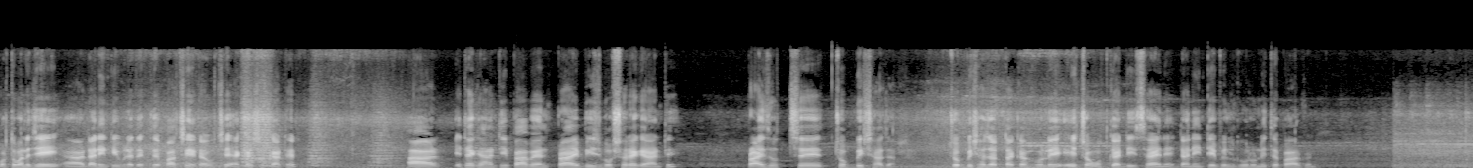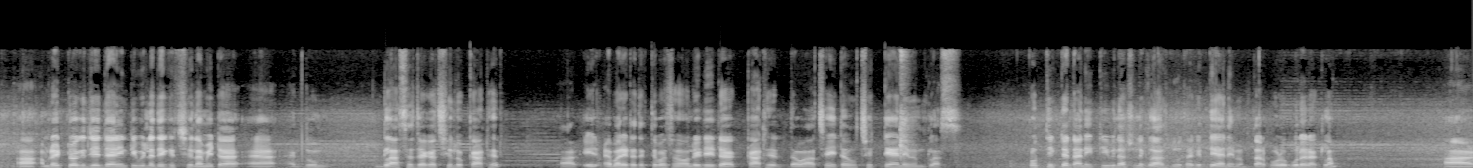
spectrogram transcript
বর্তমানে যে ডাইনিং টেবিলে দেখতে পাচ্ছেন, এটা হচ্ছে একাশি কাঠের আর এটা গ্যারান্টি পাবেন প্রায় বিশ বছরের গ্যারান্টি প্রাইস হচ্ছে চব্বিশ হাজার। চব্বিশ হাজার টাকা হলে এই চমৎকার ডিজাইনে ডাইনিং টেবিলগুলো নিতে পারবেন। আমরা একটু আগে যে ডাইনিং টেবিলে দেখেছিলাম, এটা একদম গ্লাসের জায়গা ছিল কাঠের। আর এবার এটা দেখতে পাচ্ছেন অলরেডি এটা কাঠের দেওয়া আছে। এটা হচ্ছে টেন এম গ্লাস প্রত্যেকটা ডাইনিং টেবিলে আসলে গ্লাসগুলো থাকে টেন এম তারপরেও বলে রাখলাম। আর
